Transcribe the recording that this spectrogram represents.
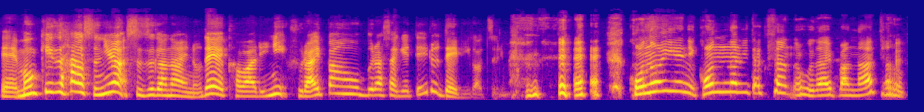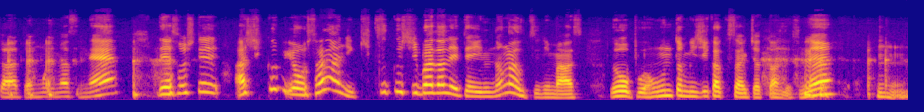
でモンキーズハウスには鈴がないので代わりにフライパンをぶら下げているデイビーが映ります。この家にこんなにたくさんのフライパンがあったのかと思いますね。でそして足首をさらにきつく縛られているのが映ります。ロープをうんと短くされちゃったんですね。うん、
